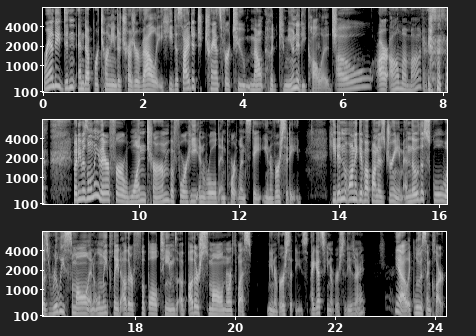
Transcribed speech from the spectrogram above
Randy didn't end up returning to Treasure Valley. He decided to transfer to Mount Hood Community College. Oh, our alma mater. but he was only there for one term before he enrolled in Portland State University. He didn't want to give up on his dream, and though the school was really small and only played other football teams of other small Northwest universities, I guess universities, right? Sure. Yeah, like Lewis and Clark.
